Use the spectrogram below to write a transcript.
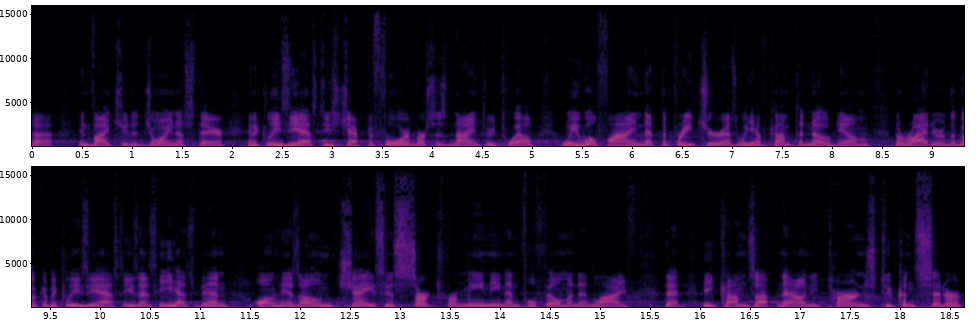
uh, invite you to join us there. In Ecclesiastes chapter 4, verses 9 through 12, we will find that the preacher, as we have come to know him, the writer of the book of Ecclesiastes, as he has been on his own chase, his search for meaning and fulfillment in life, that he comes up now and he turns to consider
